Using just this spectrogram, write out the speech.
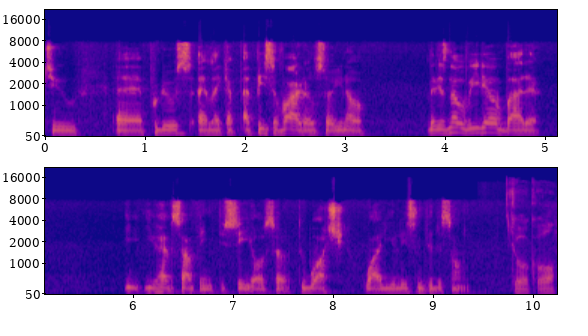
to uh, produce uh, like a, a, piece of art. Also, you know, there is no video, but uh, you have something to see also to watch while you listen to the song. Cool, cool.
